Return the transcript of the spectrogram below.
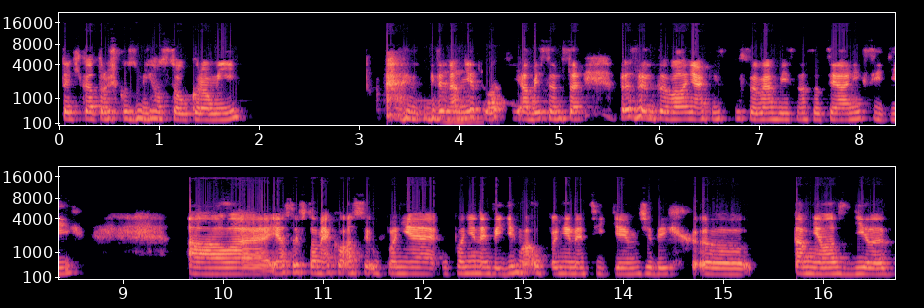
teďka trošku z mýho soukromí, kde na mě tlačí, aby jsem se prezentovala nějakým způsobem víc na sociálních sítích ale já se v tom jako asi úplně, úplně nevidím a úplně necítím, že bych uh, tam měla sdílet,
